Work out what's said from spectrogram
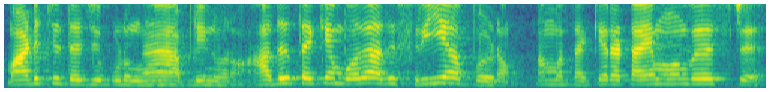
மடித்து தைச்சி கொடுங்க அப்படின்னு வரும். அது தைக்கும் போது அது ஃப்ரீயாக போயிடும். நம்ம தைக்கிற டைமும் வேஸ்ட்டு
